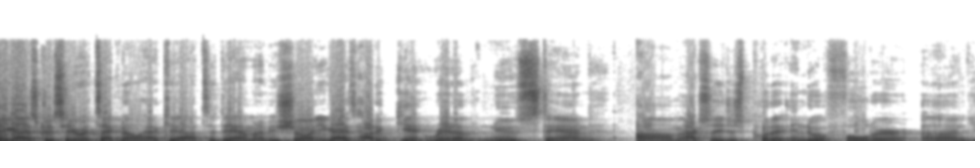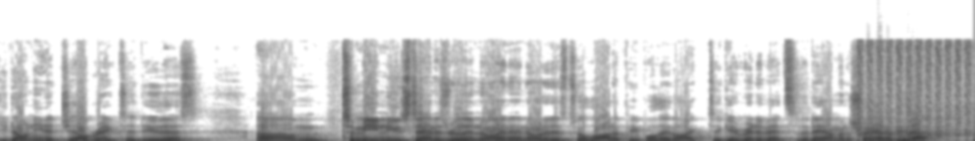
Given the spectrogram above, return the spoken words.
Hey guys, Chris here with Techno Heck Yeah. Today I'm going to be showing you guys how to get rid of Newsstand. Um, actually just put it into a folder and you don't need a jailbreak to do this. Um, to me Newsstand is really annoying. I know what it is to a lot of people They like to get rid of it. So today I'm going to show you how to do that.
